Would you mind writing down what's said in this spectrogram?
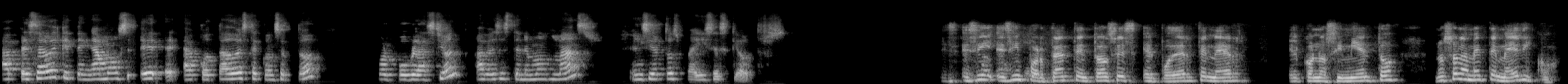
a pesar de que tengamos eh, eh, acotado este concepto por población, a veces tenemos más en ciertos países que otros. Es, importante entonces el poder tener el conocimiento, no solamente médico,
